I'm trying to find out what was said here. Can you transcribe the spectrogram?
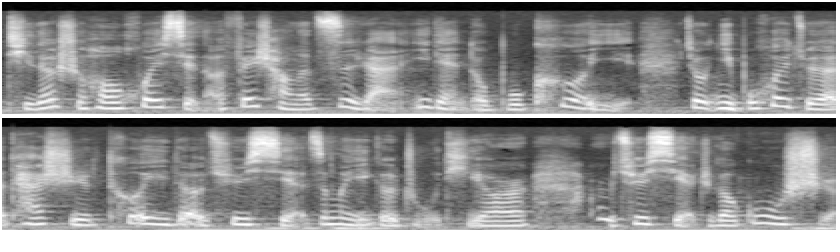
题的时候，会写得非常的自然，一点都不刻意。就你不会觉得他是特意的去写这么一个主题而而去写这个故事。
